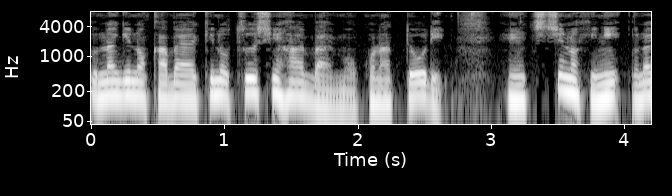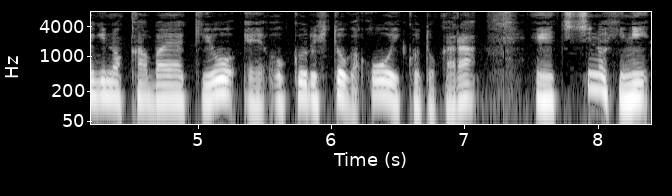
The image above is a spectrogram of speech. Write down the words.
うなぎのかば焼きの通信販売も行っており、えー、父の日にうなぎのかば焼きを、えー、送る人が多いことから、えー、父の日に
